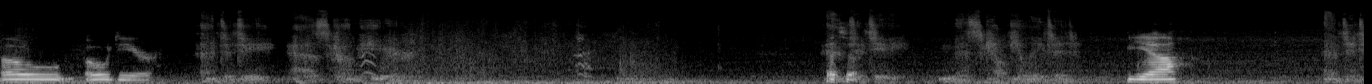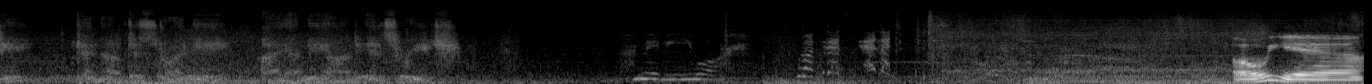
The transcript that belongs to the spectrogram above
Oh, oh dear. Entity has come here. That's it. Miscalculated. Yeah. Entity cannot destroy me. I am beyond its reach. Maybe you are. But this isn't! Oh yeah.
